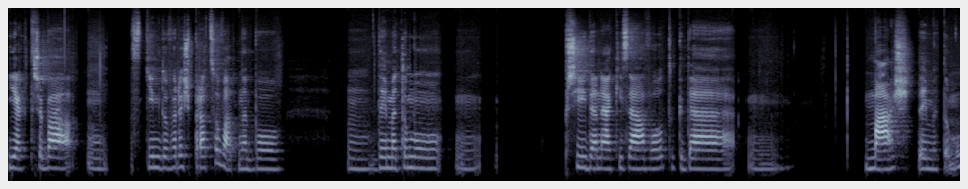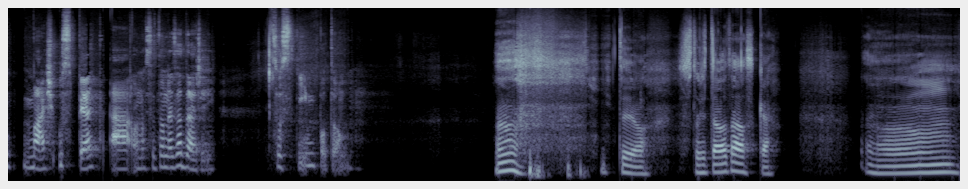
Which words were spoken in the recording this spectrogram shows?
jak třeba mm, s tím dovedeš pracovat, nebo mm, dejme tomu, mm, přijde nějaký závod, kde mm, máš, dejme tomu, máš uspět a ono se to nezadaří. Co s tím potom? Uh, ty jo, složitá otázka. Um...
